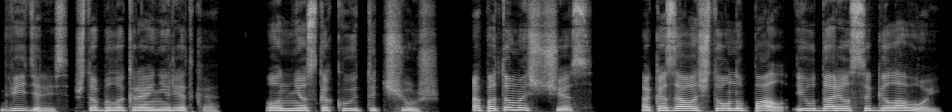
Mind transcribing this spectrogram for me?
виделись, что было крайне редко, он нес какую-то чушь, а потом исчез. Оказалось, что он упал и ударился головой.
